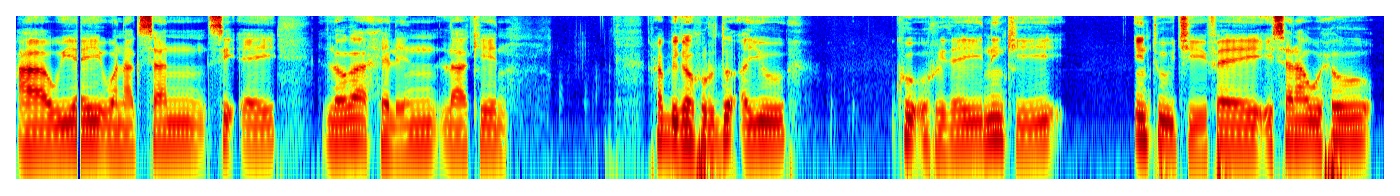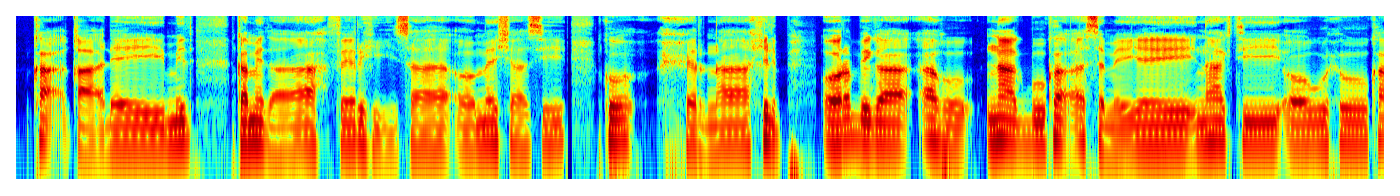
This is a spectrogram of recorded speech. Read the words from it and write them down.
caawiyey wanaagsan si ay looga helin laakiin rabbiga hurdo ayuu ku riday ninkii intuu jiifay isana wuxuu ka qaadhay mid ka mid ah feerihiisa oo meeshaasi ku xirnaa hilib. Oo rabbiga ahu naag buu ka sameeyey naagtii oo wuxuu ka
